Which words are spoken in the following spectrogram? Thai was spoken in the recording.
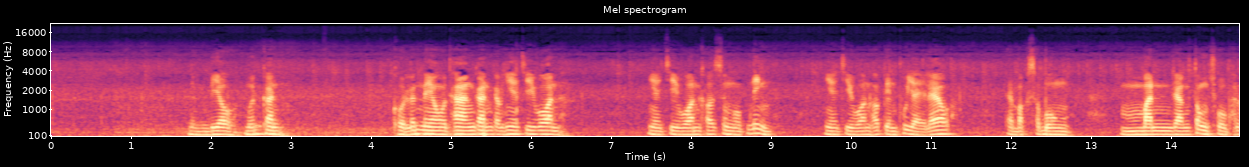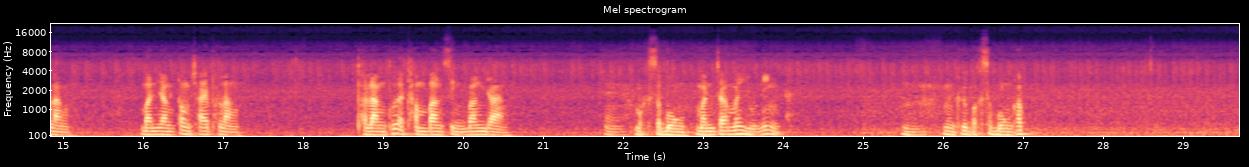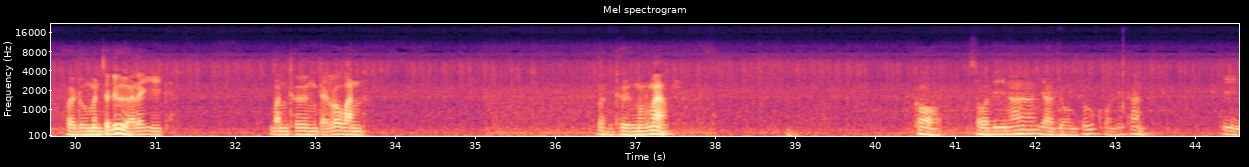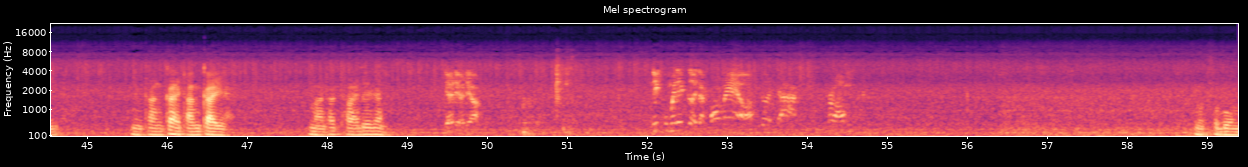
หนึ่งเดียวเหมือนกันคนละแนวทางกันกับเฮียจีวอนเฮียจีวอนเขาสงบนิ่งเฮียจีวอนเขาเป็นผู้ใหญ่แล้ว แต่บักสะบงมันยังต้องโชว์พลัง มันยังต้องใช้พลัง พลังเพื่อทำบางสิ่งบางอย่างบักสะบงมันจะไม่อยู่นิ่งมมันคือบักสะบงครับ คอยดูมันจะดื้ออะไรอีก บันเทิงแต่ละวัน บันเทิงมาก ๆ ก็สวัสดีนะญาติโยมทุกคนทุกท่าน ที่อยู่ทางใกล้ทางไกล มาทักทายด้วยกัน เดี๋ยวเดี๋ยวเดี๋ยวนี่กูไม่ได้เกิดจากพ่อแม่เหรอ เกิดจากพร้อมหมดสบง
